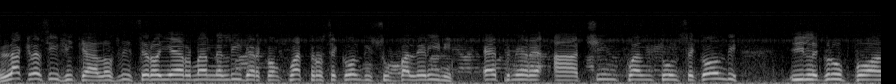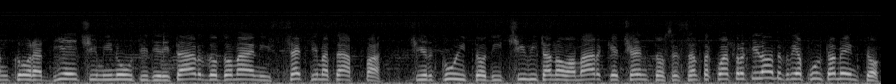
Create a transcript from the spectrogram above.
La classifica, lo svizzero Jerman leader con 4 secondi su Ballerini, Epner a 51 secondi, il gruppo ha ancora 10 minuti di ritardo, domani settima tappa, circuito di Civitanova Marche, 164 km, appuntamento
